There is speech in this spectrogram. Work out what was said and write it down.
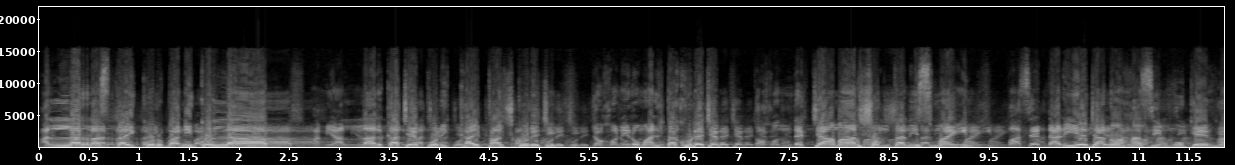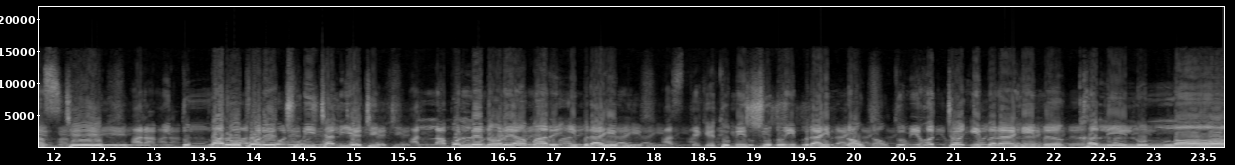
আল্লাহর রাস্তায় কুরবানি করলাম। আমি আল্লাহর কাছে পরীক্ষায় পাস করেছি। যখনই রুমালটা খুলেছে, তখন দেখছে আমার সন্তান ইসমাইল পাশে দাঁড়িয়ে যেন হাসি মুখে হাসছে। আর আমি দুম্বার ওপরে ছুরি চালিয়েছি। আল্লাহ বললেন, ওরে আমার ইব্রাহিম, আজ থেকে তুমি শুধু ইব্রাহিম নও, তুমি হচ্ছ ইব্রাহিম খলিলুল্লাহ।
